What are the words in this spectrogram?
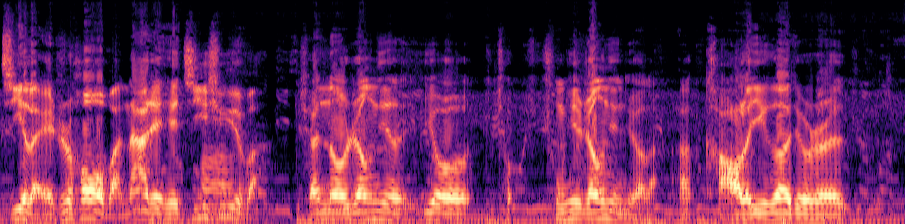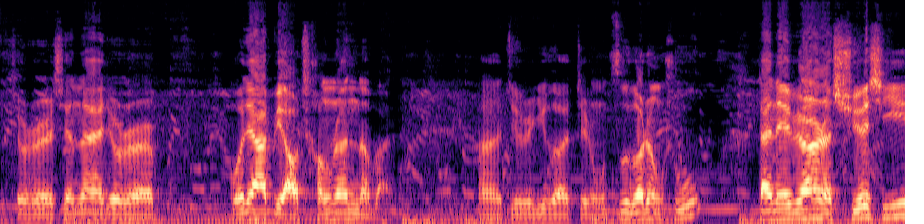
积累之后吧，拿这些积蓄吧，全都扔进又重重新扔进去了啊！考了一个就是就是现在就是国家比较承认的吧，呃，就是一个这种资格证书。在那边呢，学习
